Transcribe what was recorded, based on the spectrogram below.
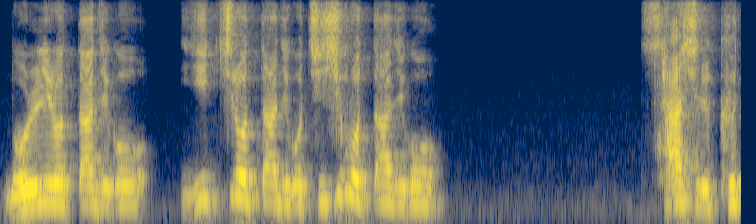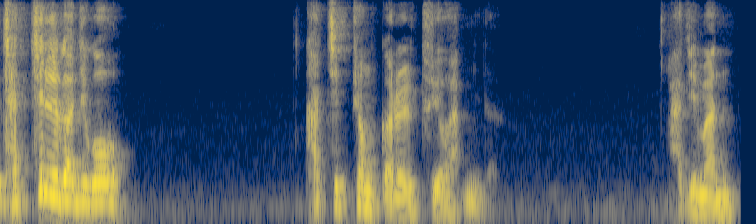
논리로 따지고 이치로 따지고 지식으로 따지고 사실 그 자체를 가지고 가치 평가를 두려합니다. 하지만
